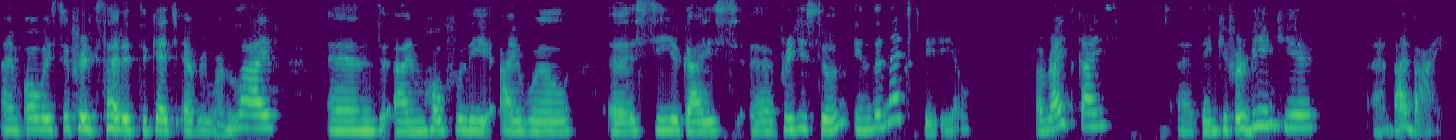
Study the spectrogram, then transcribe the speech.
I'm always super excited to catch everyone live, and I'm hopefully I will uh, see you guys uh, pretty soon in the next video. All right, guys, uh, thank you for being here. Uh, bye-bye.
